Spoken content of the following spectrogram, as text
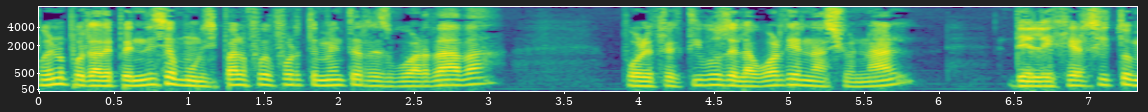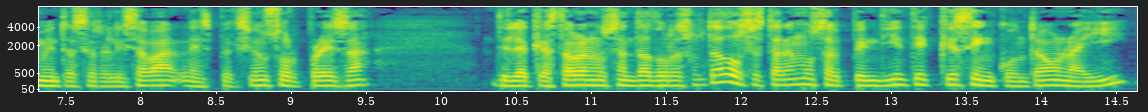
Bueno, pues la dependencia municipal fue fuertemente resguardada por efectivos de la Guardia Nacional, del Ejército, mientras se realizaba la inspección sorpresa de la que hasta ahora no se han dado resultados. Estaremos al pendiente qué se encontraron ahí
